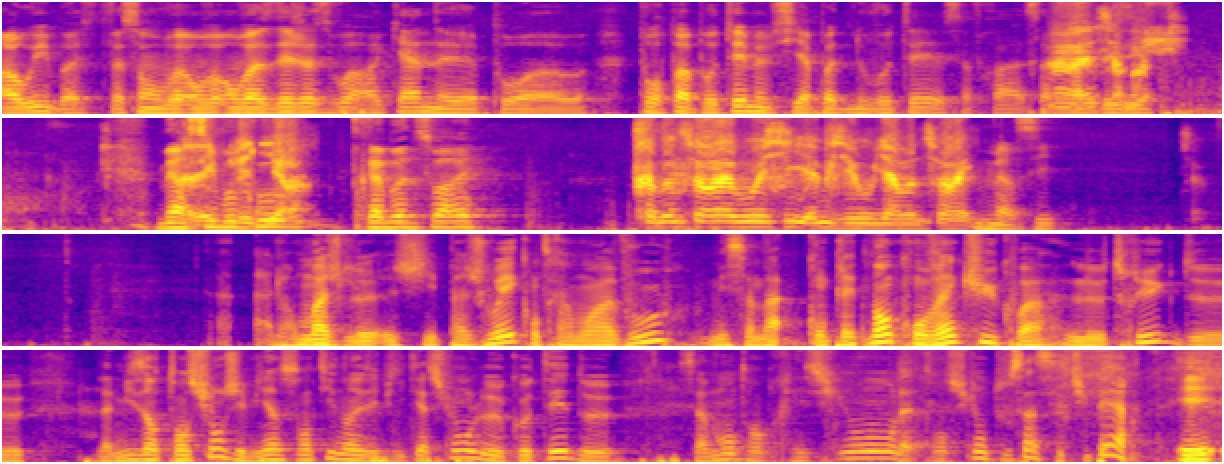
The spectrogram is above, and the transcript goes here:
Ah oui, bah, de toute façon on va, on va, on va déjà se voir à Cannes euh, pour euh, pour papoter même s'il n'y a pas de nouveautés, ça fera ça fera Ouais, plaisir. Merci Avec beaucoup. plaisir. Très bonne soirée. Très bonne soirée à vous aussi. Amusez-vous bien. Bonne soirée. Merci. Alors moi, je n'y ai pas joué, contrairement à vous, mais ça m'a complètement convaincu, quoi. Le truc de la mise en tension, j'ai bien senti dans les applications le côté de ça monte en pression, la tension, tout ça, c'est super. Et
